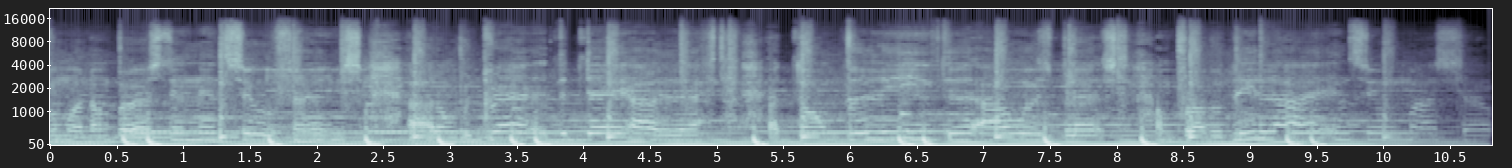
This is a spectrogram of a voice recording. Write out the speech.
even when I'm bursting into flames. I don't regret the day I left. I don't believe that I was blessed. I'm probably lying to myself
